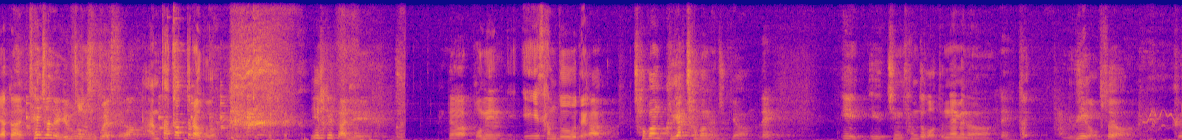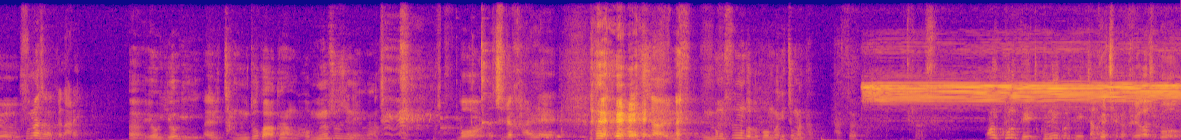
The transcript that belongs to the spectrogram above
약간 텐션을 일부러 주고 했어요. 안타깝더라고. 이렇게까지. 내가 본인 이 삼두 내가 처방 극약 처방해 줄게요. 네. 이, 이 지금 삼두가 어떻냐면은 네. 위에 없어요. 그 후면 삼각근 아래? 어, 여기 여기 네. 이 장두가 그냥 없는 수준이에요. 그냥. 뭐 나 집에 갈래. 아, 진짜 이 운동 쓰는 것도 보면 이쪽만 다, 다 써요. 아니 그렇게 돼 있- 근육이 그렇게 돼 있잖아. 그래서 제가 그래가지고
